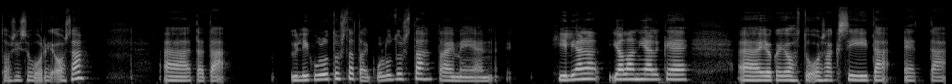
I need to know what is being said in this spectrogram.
tosi suuri osa ää, tätä ylikulutusta tai kulutusta tai meidän hiilijalanjälkeä, ää, joka johtuu osaksi siitä, että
